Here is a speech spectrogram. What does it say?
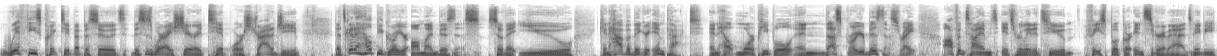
With these quick tip episodes, this is where I share a tip or strategy that's going to help you grow your online business so that you can have a bigger impact and help more people and thus grow your business, right? Oftentimes it's related to Facebook or Instagram ads, maybe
